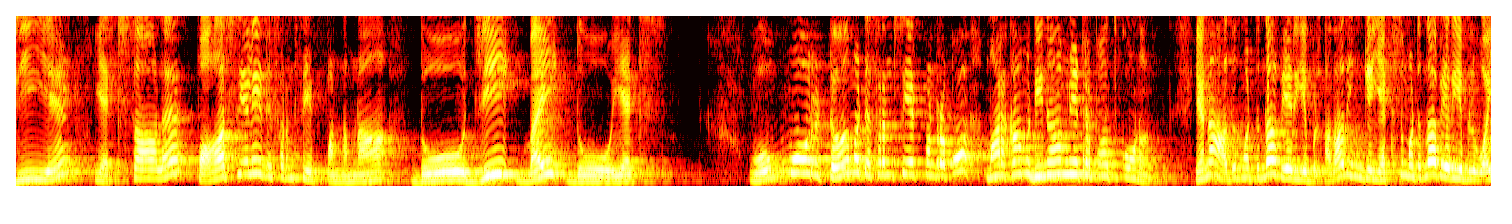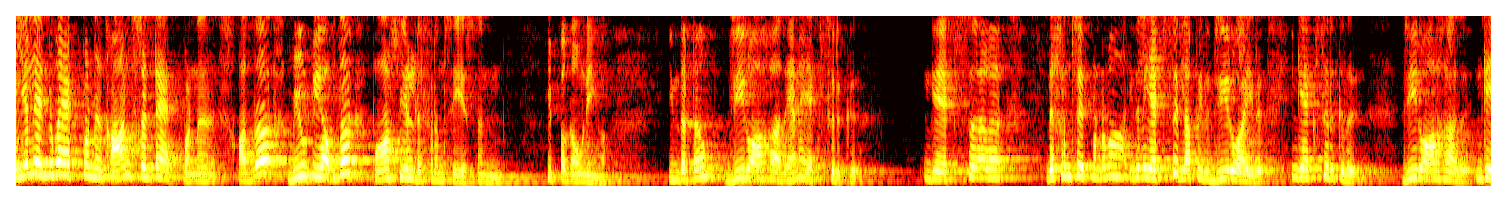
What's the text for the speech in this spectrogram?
ஜிஏ எக்ஸால் பார்சியலி டிஃபரன்சியேட் பண்ணோம்னா தோ ஜி பை தோ எக்ஸ் ஒவ்வொரு டேர்மை டிஃபரன்சியேட் பண்ணுறப்போ மறக்காமல் டினாமினேட்டர் பார்த்துக்கோணும். ஏன்னா அது மட்டும்தான் வேரியபிள் அதாவது இங்கே எக்ஸ் மட்டும்தான் வேரியபிள் ஒய் எல்லாம் என்னவோ ஆக்ட் பண்ணு? கான்ஸ்டண்ட்டாக ஆக்ட் பண்ணு. அதுதான் beauty of the partial differentiation இப்போ கவனிங்க. இந்த டேர்ம் ஜீரோ ஆகாது. ஏன்னா எக்ஸ் இருக்குது இங்கே எக்ஸால் டிஃப்ரென்ஷியேட் பண்ணுறோமா இதில் எக்ஸ் இல்லை அப்போ இது ஜீரோ ஆயிரு. இங்கே எக்ஸ் இருக்குது. ஜீரோ ஆகாது. இங்கே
